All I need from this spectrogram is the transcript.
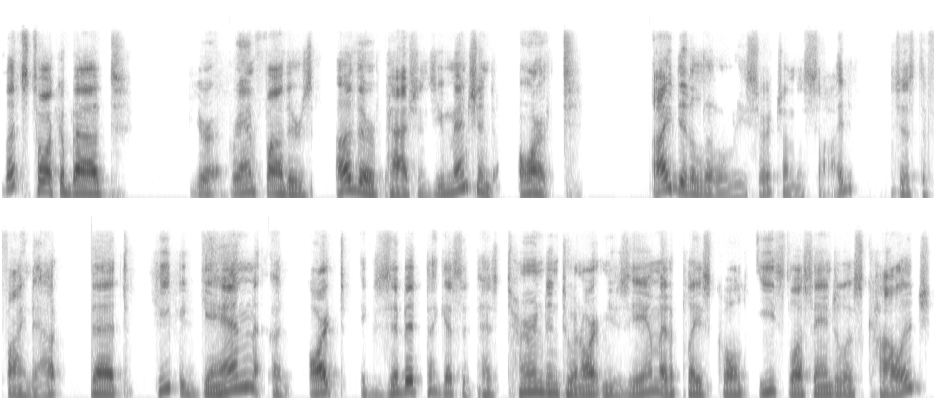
let's talk about your grandfather's other passions. You mentioned art. I did a little research on the side just to find out that he began an art exhibit. I guess it has turned into an art museum at a place called East Los Angeles College.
